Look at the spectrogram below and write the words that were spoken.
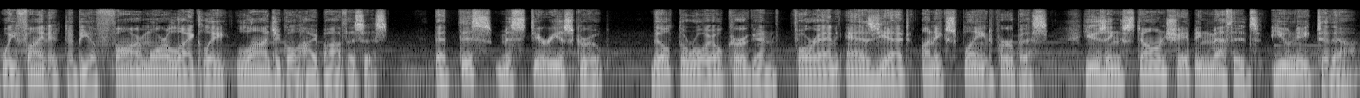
We find it to be a far more likely, logical hypothesis that this mysterious group built the Royal Kurgan for an as yet unexplained purpose, using stone shaping methods unique to them.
